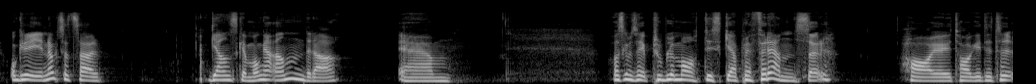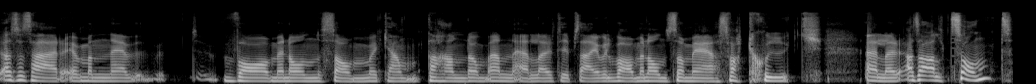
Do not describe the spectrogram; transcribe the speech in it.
Och grejen är också att så här, ganska många andra ehm, vad ska man säga, problematiska preferenser har jag ju tagit i tid. Alltså så här, eh, men, eh, vara med någon som kan ta hand om en eller typ så här, jag vill vara med någon som är svartsjuk. Eller alltså allt sånt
